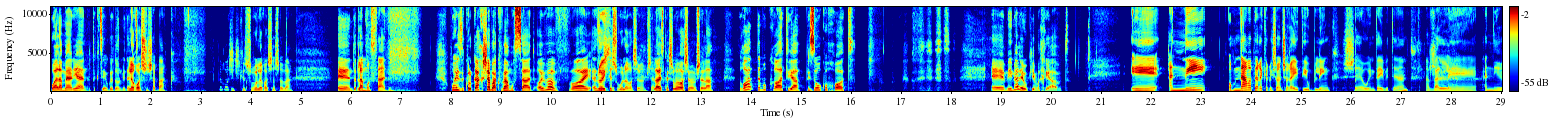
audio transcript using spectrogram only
וואלה, מעניין, התקציב גדול מדי. לראש השב"כ. לראש. התקשרו לראש השב"כ. אה, למוסד. וואי, זה כל כך שב"כ והמוסד, אוי ואבוי. לא התקשרו לראש הממשלה. לא התקשרו לראש הממשלה. רואה דמוקרטיה, פיזור כוחות. אה, מי מהליהוקים הכי אהבת? אה, אני, אמנם הפרק הראשון שראיתי הוא בלינק, שהוא עם דיוויד טרנט, אבל אה, אני,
